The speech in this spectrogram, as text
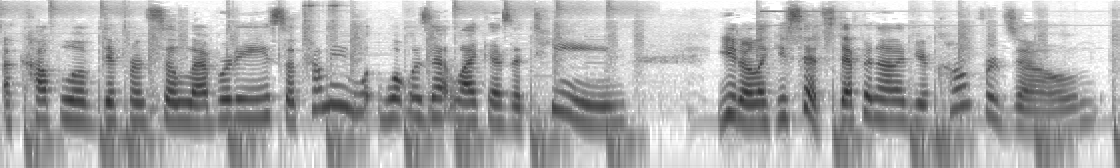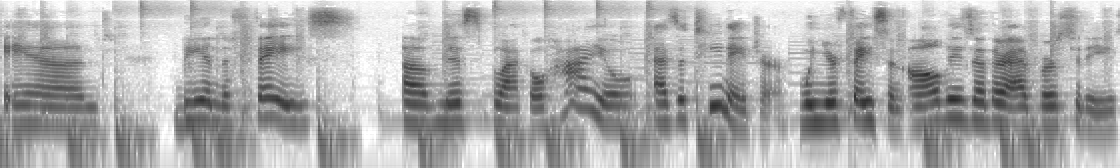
a couple of different celebrities. So tell me, what, what was that like as a teen? You know, like you said, stepping out of your comfort zone and being the face of Miss Black Ohio as a teenager when you're facing all these other adversities.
